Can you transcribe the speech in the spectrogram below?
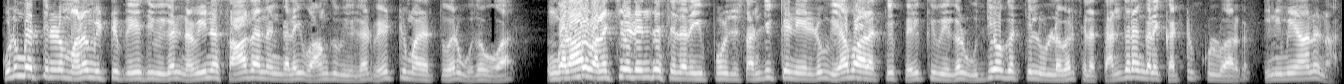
குடும்பத்தினரும் மனம் விட்டு பேசுவீர்கள் நவீன சாதனங்களை வாங்குவீர்கள் வேற்று மதத்துவர் உதவுவார். உங்களால் வளர்ச்சியடைந்த சிலரை இப்பொழுது சந்திக்க நேரிடும் வியாபாரத்தை பெருக்குவீர்கள் உத்தியோகத்தில் உள்ளவர் சில தந்திரங்களை கற்றுக்கொள்வார்கள். இனிமையான நாள்.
